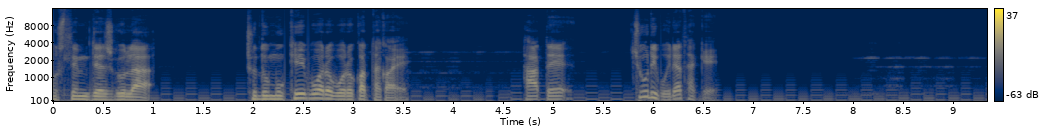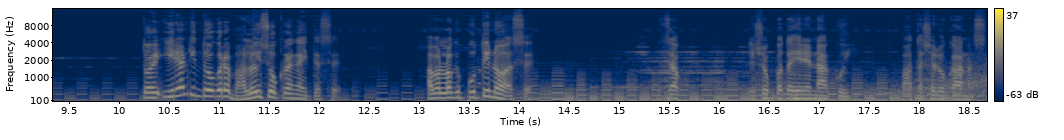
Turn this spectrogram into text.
মুসলিম দেশগুলা শুধু মুখেই বড় বড় কথা কয়। হাতে চুরি পইরা থাকে। তো ইরান কিন্তু ওগুলো ভালোই চোখ রাঙাইতেছে। আবার লগে পুতিনও আছে। যাক, এসব কথা হেনে না কই, বাতাসেরও কান আছে।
